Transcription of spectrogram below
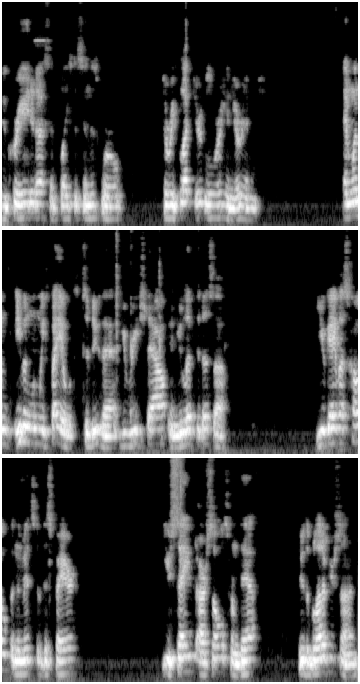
who created us and placed us in this world to reflect your glory and your image. And when even when we failed to do that, you reached out and you lifted us up. You gave us hope in the midst of despair. You saved our souls from death through the blood of your Son.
